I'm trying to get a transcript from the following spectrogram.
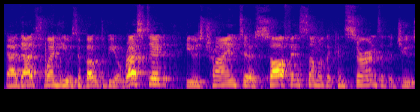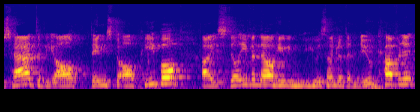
Uh, that's when he was about to be arrested. He was trying to soften some of the concerns that the Jews had to be all things to all people. Uh, he still, even though he, he was under the new covenant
